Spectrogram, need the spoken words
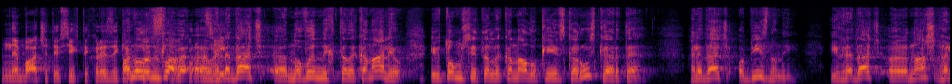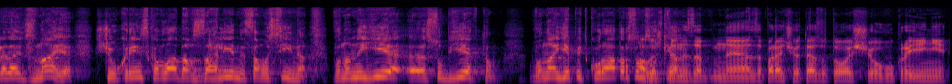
не бачити всіх тих ризиків. Пане Владиславе, е, глядач е, новинних телеканалів, і в тому числі телеканалу Київська Руська РТ, глядач обізнаний. І глядач, е, наш глядач знає, що українська влада взагалі не самостійна. Вона не є е, суб'єктом, вона є під кураторством Але ж це не, за- не заперечує тезу того, що в Україні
